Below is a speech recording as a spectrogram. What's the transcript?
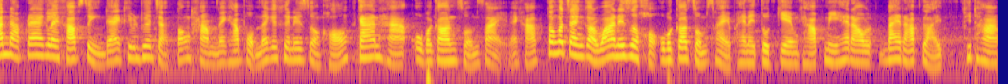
อันดับแรกเลยครับ สิ่งแรกที่เพื่อนๆจะต้องทำนะครับ ผมนั่นก็คือในส่วนของการหาอุปกรณ์สวมใส่นะครับต้องเข้าใจก่อนว่าในส่วนของอุปกรณ์สวมใส่ภายในตัวเกมครับมีให้เราได้รับหลายทิศทาง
